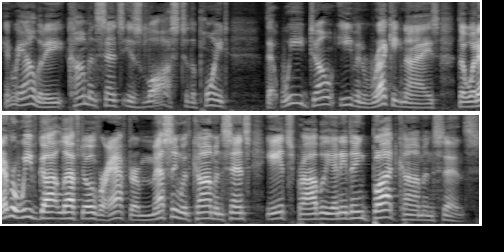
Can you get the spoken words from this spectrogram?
In reality, common sense is lost to the point that we don't even recognize that whatever we've got left over after messing with common sense, it's probably anything but common sense.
